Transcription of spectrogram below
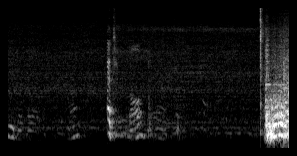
地的，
